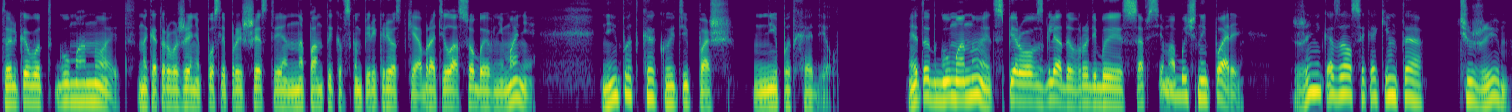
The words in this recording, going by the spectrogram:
Только вот гуманоид, на которого Женя после происшествия на Пантыковском перекрестке обратил особое внимание, ни под какой типаж не подходил. Этот гуманоид с первого взгляда вроде бы совсем обычный парень. Женя казался каким-то чужим,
